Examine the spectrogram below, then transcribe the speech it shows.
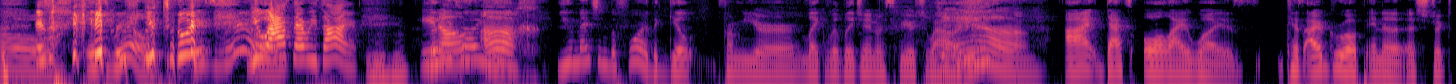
Yo, It's, like, it's real. You do it. It's real. You ask every time. hmm You Let me know. tell you. Ugh. You mentioned before the guilt from your like religion or spirituality. Yeah. I that's all I was because I grew up in a, a strict,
